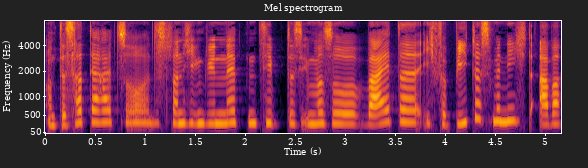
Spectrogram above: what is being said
Und das hat er halt so, das fand ich irgendwie einen netten Tipp, das immer so weiter, ich verbiete es mir nicht, aber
